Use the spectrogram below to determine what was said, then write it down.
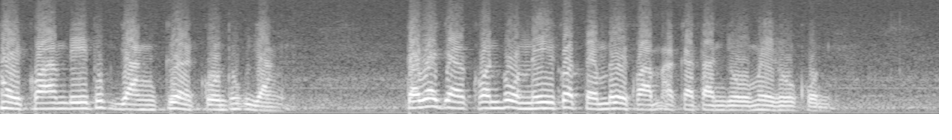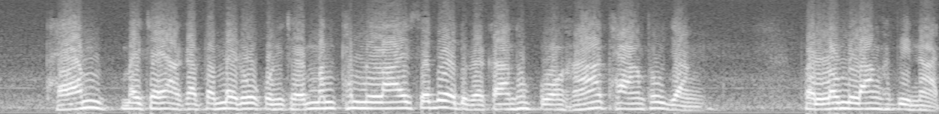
ให้ความดีทุกอย่างเกื้อกูลทุกอย่าง แต่ว่าจะคนพวกนี้ก็เต็มไปด้วยความอากตันอยู่ไม่รู้คุณ แถมไม่ใช่อากตันไม่รู้คุณเฉยมันทำลายเสียด้วยด้วยการทั้งปวงหาทางทุกอย่างเพื่อล้มล้างพินาศ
